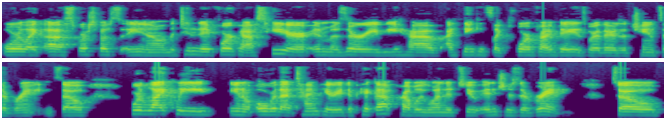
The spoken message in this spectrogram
or like us, we're supposed to, you know, the 10 day forecast here in Missouri, we have, I think it's like four or five days where there's a chance of rain. So we're likely, you know, over that time period to pick up probably one to two inches of rain. So,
